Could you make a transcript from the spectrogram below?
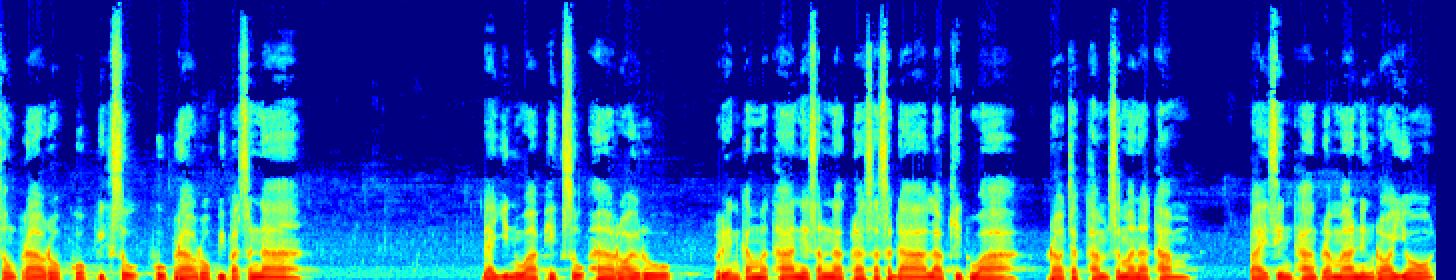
ทรงปรารบพวกภิกษุผู้ปรารบวิปัสนา ได้ยินว่าภิกษุห้าร้อยรูป เรียนกรรมฐานในสำนักพระสัสดาแล้วคิดว่าเราจะทำสมณธรรม ไปสิ้นทางประมาณหนึ่งร้อยโยชน์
